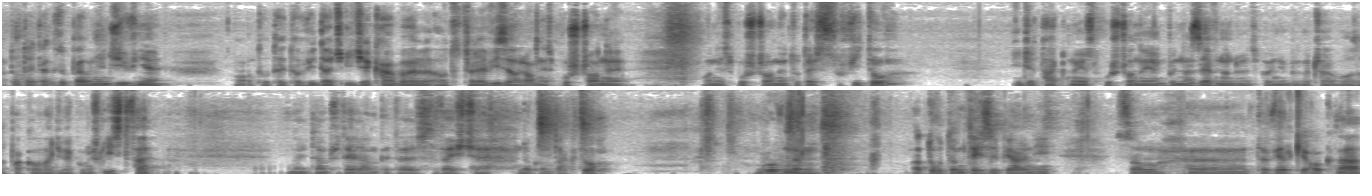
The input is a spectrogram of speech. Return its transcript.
A tutaj tak zupełnie dziwnie. O, tutaj to widać, idzie kabel od telewizora. On jest puszczony, on jest puszczony tutaj z sufitu. Idzie tak, no jest puszczony jakby na zewnątrz, więc pewnie by go trzeba było zapakować w jakąś listwę. No i tam przy tej lampy to jest wejście do kontaktu. Głównym atutem tej sypialni są e, te wielkie okna,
